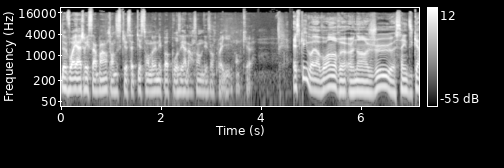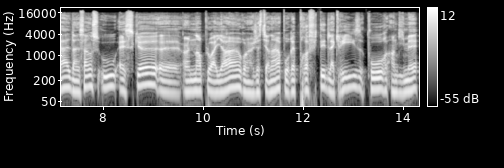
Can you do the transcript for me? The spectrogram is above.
de, voyage récemment, tandis que cette question-là n'est pas posée à l'ensemble des employés. Donc, euh, est-ce qu'il va y avoir un enjeu syndical dans le sens où est-ce que un employeur ou un gestionnaire pourrait profiter de la crise pour, en guillemets,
